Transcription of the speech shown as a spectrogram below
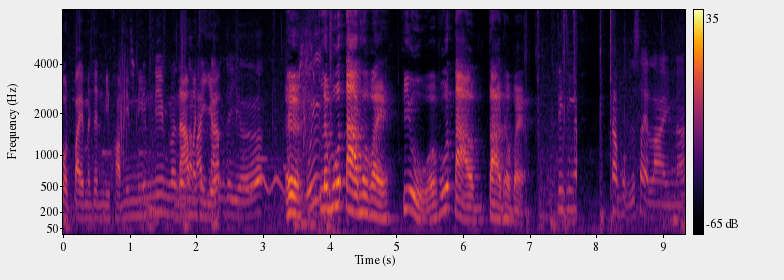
กดไปมันจะมีความนิ่มนิ่มๆเราน้ำมันจะเยอะ น้ำจะเยอะ เอออุ๊ยแล้วพูดตามทำไมพี่อู๋พูดตามตามทำไมจริงๆอะผมจะใส่ไลม์นะ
